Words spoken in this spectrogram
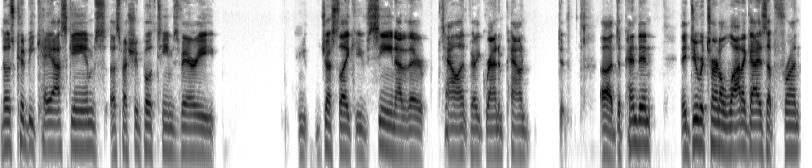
Those could be chaos games, especially both teams very, just like you've seen out of their talent, very ground and pound uh, dependent. They do return a lot of guys up front.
